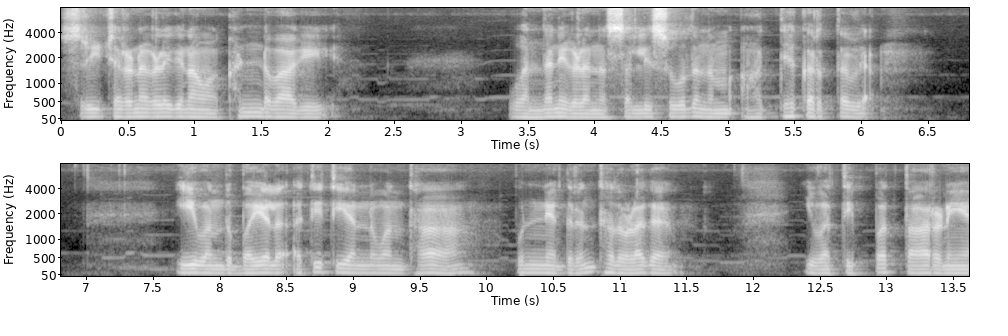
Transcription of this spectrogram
ಶ್ರೀಚರಣಗಳಿಗೆ ನಾವು ಅಖಂಡವಾಗಿ ವಂದನೆಗಳನ್ನು ಸಲ್ಲಿಸುವುದು ನಮ್ಮ ಆದ್ಯ ಕರ್ತವ್ಯ. ಈ ಒಂದು ಬಯಲ ಅತಿಥಿ ಅನ್ನುವಂಥ ಪುಣ್ಯ ಗ್ರಂಥದೊಳಗೆ ಇವತ್ತು ಇಪ್ಪತ್ತಾರನೆಯ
